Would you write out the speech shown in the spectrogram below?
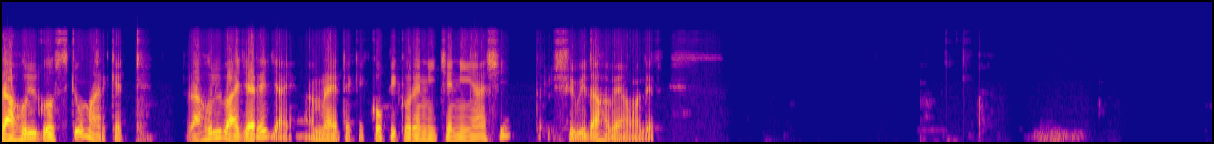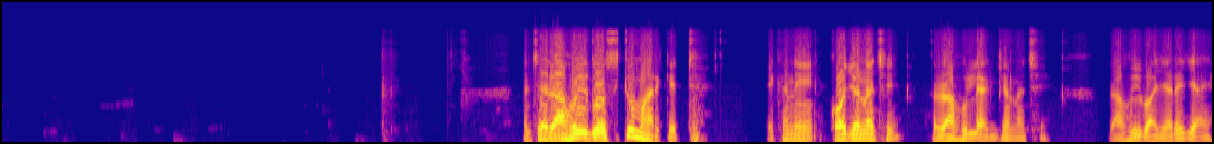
Rahul goes to market Rahul বাজারে যায়। আমরা এটাকে কপি করে নিচে নিয়ে আসি, তাহলে সুবিধা হবে আমাদের। আচ্ছা রাহুল গোস টু মার্কেট এখানে কজন আছে? রাহুল একজন আছে। রাহুল বাজারে যায়।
